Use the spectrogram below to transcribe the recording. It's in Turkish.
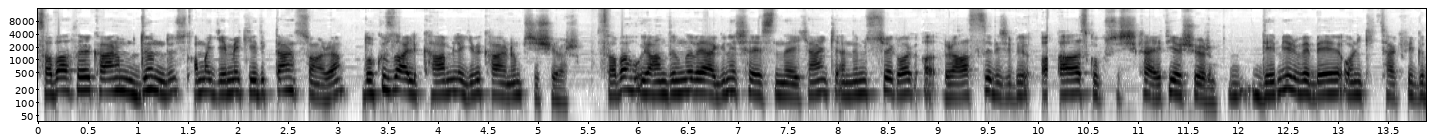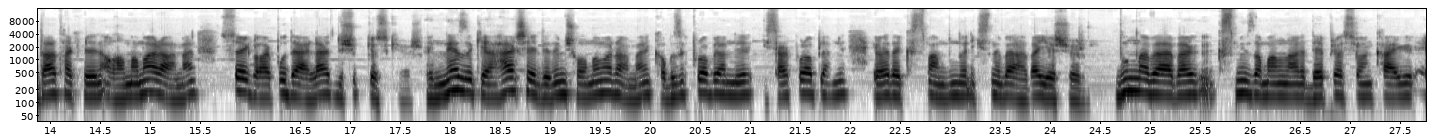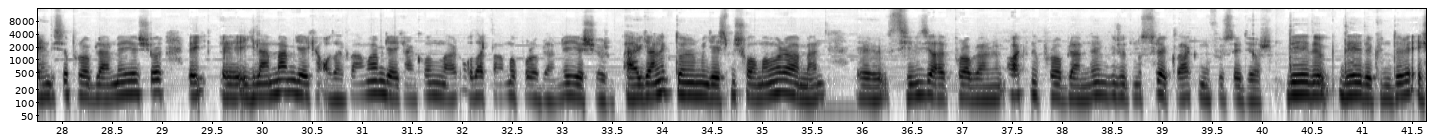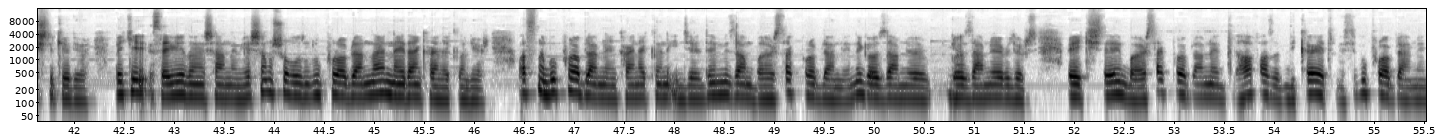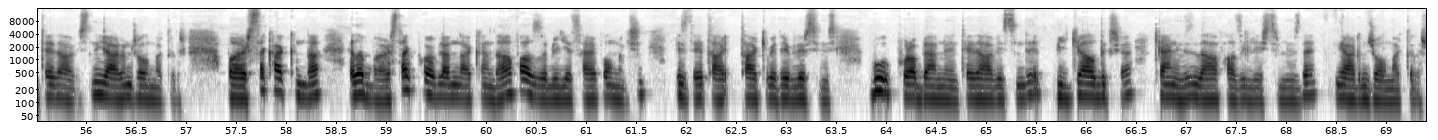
Sabahları karnım dümdüz ama yemek yedikten sonra 9 aylık hamile gibi karnım şişiyor. Sabah uyandığımda veya gün içerisindeyken kendimi sürekli olarak rahatsız edici bir ağız kokusu şikayeti yaşıyorum. Demir ve B12 takviye gıda takviyelerini almama rağmen sürekli olarak bu değerler düşük gözüküyor. Ve ne yazık ki her şey denemiş olmama rağmen kabızlık problemleri, ishal problemleri ya da kısmen bunların ikisini beraber yaşıyorum. Bununla beraber kısmi zamanlarda depresyon, kaygı, endişe problemleri yaşıyor ve e, ilgilenmem gereken, odaklanmam gereken konularda odaklanma problemleri yaşıyorum. Ergenlik dönemi geçmiş olmama rağmen e, sivilce problemlerim, akne problemlerim vücuduma sürekli olarak nüfus ediyor. Deri, dök- deri döküntüleri eşlik ediyor. Peki sevgili danışanlarım yaşamış olduğunuz bu problemler neyden kaynaklanıyor? Aslında bu problemlerin kaynaklarını incelediğimiz zaman bağırsak problemlerini gözlemleyebiliyoruz. Ve kişilerin bağırsak problemlerine daha fazla dikkat etmesi bu problemlerin tedavisine yardımcı olmaktadır. Bağırsak hakkında ya da bağırsak problemleri hakkında daha fazla bilgiye sahip olmak için bizleri ta- takip edebilirsiniz. Bu problemlerin tedavisinde bilgi aldıkça kendinizi daha fazla iyileştirmenizde yardımcı olmaktadır.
